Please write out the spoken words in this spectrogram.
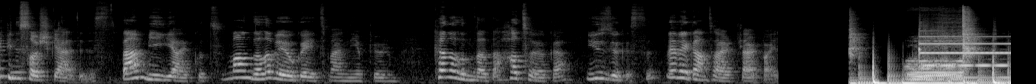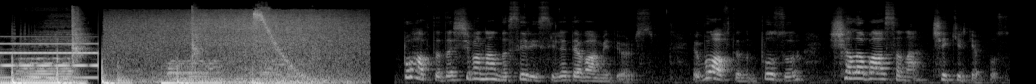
Hepiniz hoş geldiniz. Ben Bilgi Aykut. Mandala ve yoga eğitmenliği yapıyorum. Kanalımda da Hatha Yoga, yüz yogası ve vegan tarifler paylaşıyorum. Bu haftada Shivananda serisiyle devam ediyoruz. Ve bu haftanın pozu Shalabhasana çekirge pozu.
